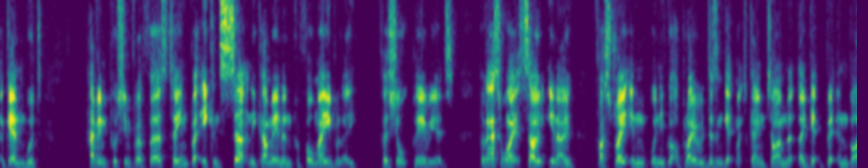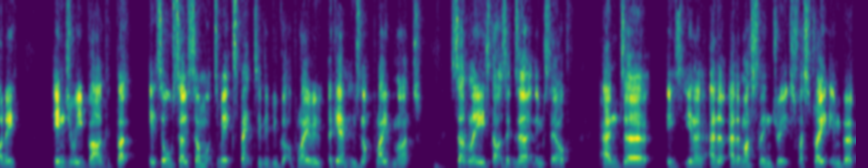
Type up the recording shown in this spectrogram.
again, would have him pushing for a first team, but he can certainly come in and perform ably for short periods. But that's why it's so, you know, frustrating when you've got a player who doesn't get much game time that they get bitten by the injury bug. But it's also somewhat to be expected if you've got a player who, again, who's not played much. Suddenly he starts exerting himself and uh, he's, you know, had a, had a muscle injury. It's frustrating, but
